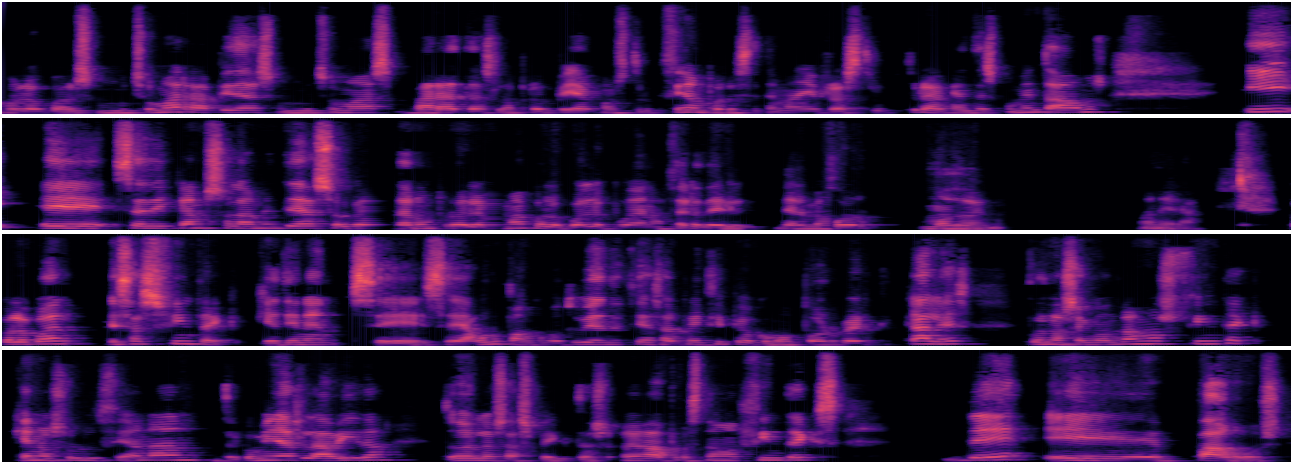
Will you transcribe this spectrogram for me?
con lo cual son mucho más rápidas, son mucho más baratas la propia construcción por ese tema de infraestructura que antes comentábamos y eh, se dedican solamente a solventar un problema, con lo cual lo pueden hacer del, mejor modo y manera. Con lo cual, esas fintech que tienen, se, agrupan, como tú bien decías al principio, como por verticales, pues nos encontramos fintech que nos solucionan, entre comillas, la vida, todos los aspectos. Oiga, pues tenemos fintechs de eh, pagos,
